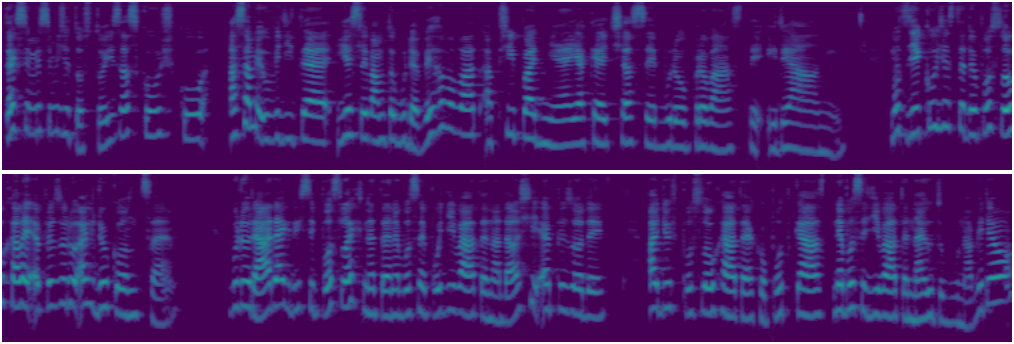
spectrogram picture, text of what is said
tak si myslím, že to stojí za zkoušku a sami uvidíte, jestli vám to bude vyhovovat a případně jaké časy budou pro vás ty ideální. Moc děkuji, že jste doposlouchali epizodu až do konce. Budu ráda, když si poslechnete nebo se podíváte na další epizody, ať už posloucháte jako podcast, nebo se díváte na YouTube na video.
